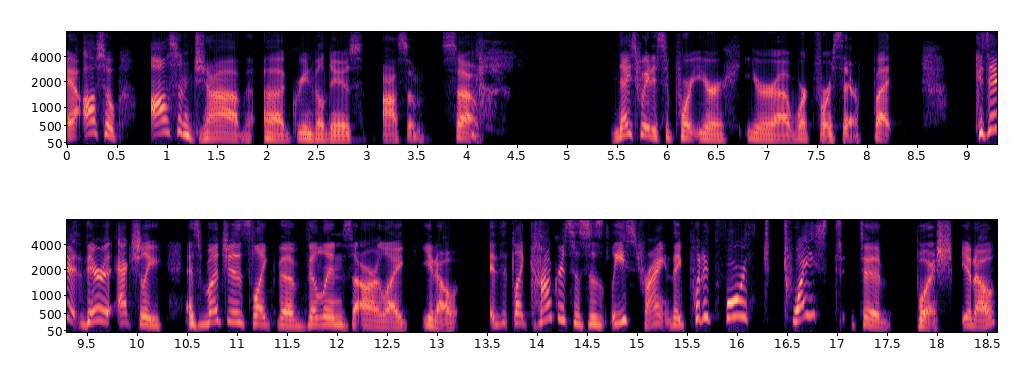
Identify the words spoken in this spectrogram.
Uh, also awesome job, uh, Greenville News. Awesome. So, nice way to support your your uh, workforce there, but because they're they're actually as much as like the villains are like you know like Congress is at least trying. They put it forth t- twice t- to Bush, you know,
